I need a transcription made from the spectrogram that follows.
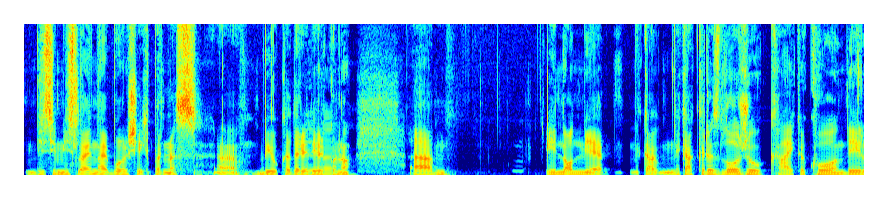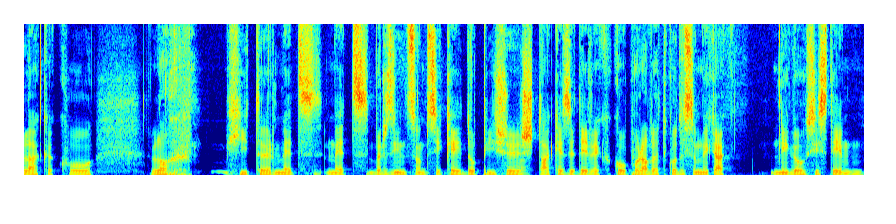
bi si mislil, najboljših pri nas uh, bil, kadar je Ja. dirko. No. Um, in on mi je nekako nekak razložil, kaj, kako on dela, kako lahko hiter med, med brzincem si kaj dopišeš, no. take zadeve, kako uporabljati. Tako da sem nekako njegov sistem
